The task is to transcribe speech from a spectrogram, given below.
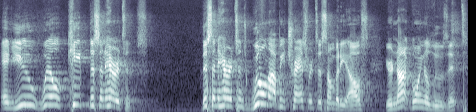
and you will keep this inheritance. This inheritance will not be transferred to somebody else. You're not going to lose it.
